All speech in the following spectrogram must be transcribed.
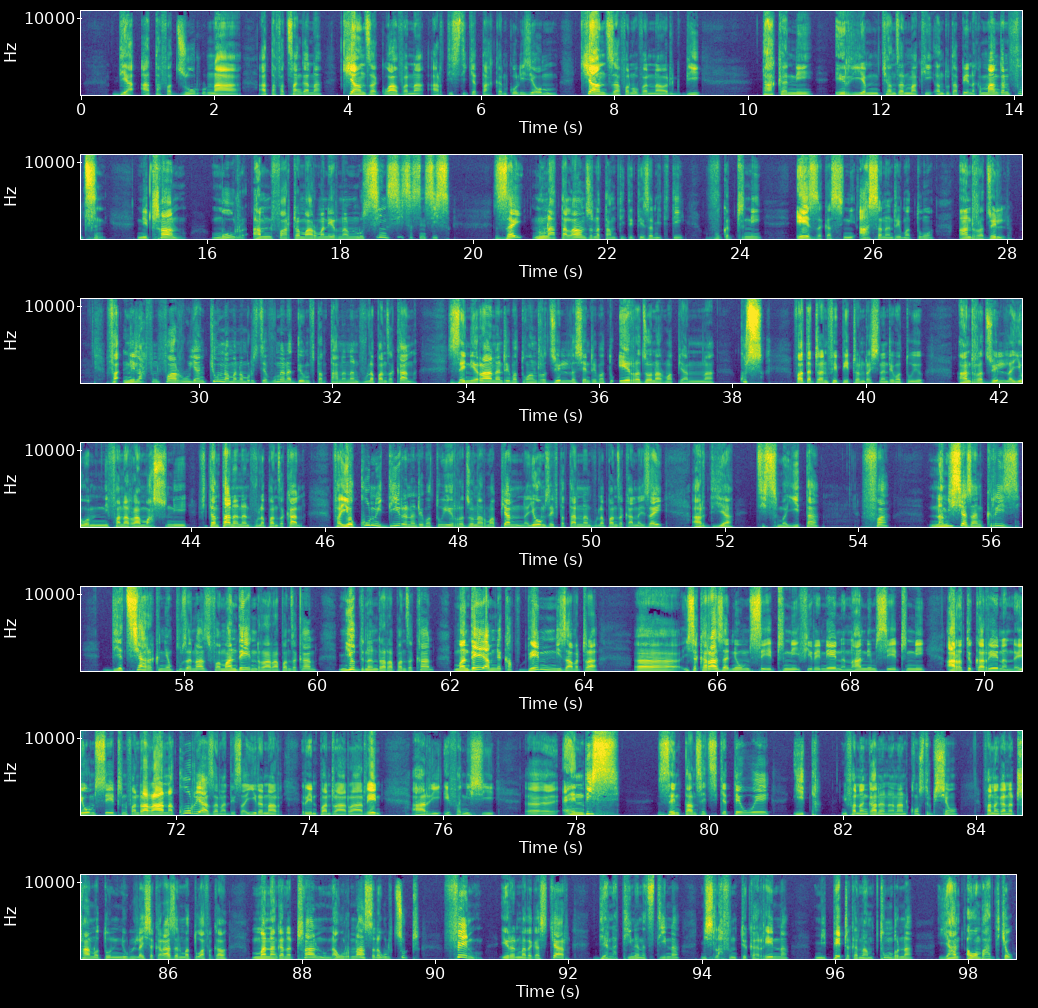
dia aho tafajoro na aho tafatsangana kianja goavana artistika tahaka ny Coliseum, kianja fanaovana rugby tahaka ny ery amin'ny kianjan'i Maki Andotapenaka. Mangany fotsiny ny trano, mora, amin'ny faritra maro manerana ny Nosy, sy ny sisa sy ny sisa. Izay no nahatalanjona tamin'ity tetezamita ity, vokatry ny ezaka sy ny asan'Andriamatoa Andry Rajoelina. Fa ny lafiny faharoa ihany koa namana Maurice-Tsiavonana dia eo amin'ny fitantanana ny volam-panjakana, izay niarahan' Andriamatoa Andry Rajoelina sy Andriamatoa Hery Rajaonarimampianina kosa. Fantatra ny fepetra noraisin' Andriamatoa Andry Rajoelina eo amin'ny fanaraha-maso ny fitantanana ny volam-panjakana, fa eo koa no idiran' Andriamatoa Hery Rajaonarimampianina eo amin'izay fitantanana ny volam-panjakana izay ary dia tsy tsy mahita fa Na misy aza ny krizy dia tsy araka ny ampoizana azy fa mandeha ny raharaham-panjakana, miodina ny raharaham-panjakana, mandeha amin'ny ankapobeny ny zavatra isan-karazany eo amin'ny sehetry ny firenena na ny amin'ny sehetry ny ara-toekarena na eo amin'ny sehetry ny fandraharahana akory aza na dia sahirana ary ireny mpandraharaha ireny ary efa nisy indice Izay notanisaintsika teo hoe hita, ny fananganana na ny construction, fanangana-trano ataon'ny olona isan-karazany matoa afaka manangana trano na orinasa na olon-tsotra feno eran'i Madagasikara dia na tiana na tsy tiana misy lafiny toekarena mipetraka na mitombina ihany ao ambadika ao.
